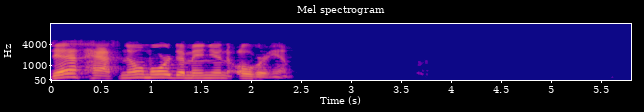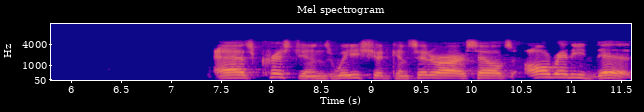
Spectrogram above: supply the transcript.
death hath no more dominion over him. As Christians, we should consider ourselves already dead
